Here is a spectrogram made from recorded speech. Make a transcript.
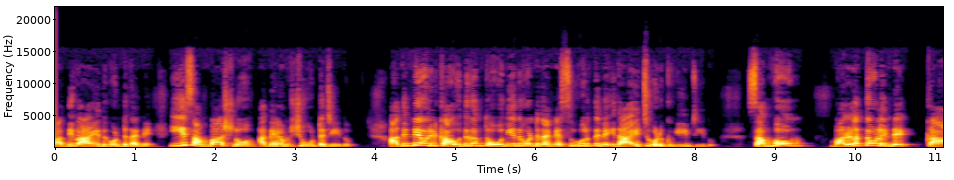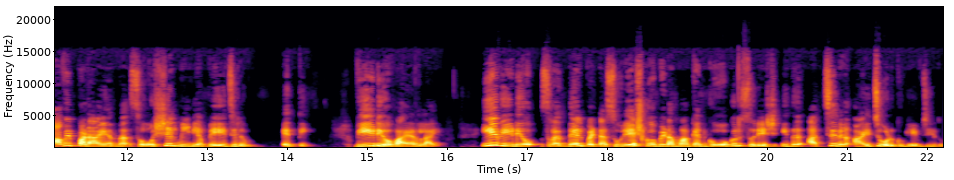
പതിവായതുകൊണ്ട് തന്നെ ഈ സംഭാഷണവും അദ്ദേഹം ഷൂട്ട് ചെയ്തു. അതിന്റെ ഒരു കൗതുകം തോന്നിയത് കൊണ്ട് തന്നെ സുഹൃത്തിന് ഇത് അയച്ചു കൊടുക്കുകയും ചെയ്തു. സംഭവം വള്ളത്തോളിന്റെ കാവിപ്പട എന്ന സോഷ്യൽ മീഡിയ പേജിലും എത്തി. വീഡിയോ വൈറലായി ഈ വീഡിയോ ശ്രദ്ധയിൽപ്പെട്ട സുരേഷ് ഗോപിയുടെ മകൻ ഗോകുൽ സുരേഷ് ഇത് അച്ഛന് അയച്ചു കൊടുക്കുകയും ചെയ്തു.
